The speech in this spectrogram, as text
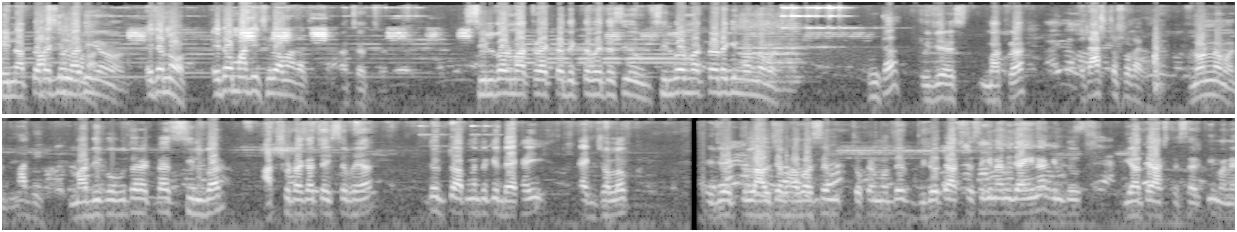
এই নাপ্তাটা কি মাদি? এটা নট এটাও মাদি ছিল আমার কাছে। আচ্ছা আচ্ছা। সিলভার মাকড়া একটা দেখতে পাইতেছি। সিলভার মাকড়াটা কি নন্না মাদি? কোনটা ওই যে মাকড়া? এটা আটশোশো টাকা। নন্না মাদি। মাদি। মাদি কবুতর একটা সিলভার আটশো টাকা চাইছে ভাইয়া। তো একটু আপনাদেরকে দেখাই এক ঝলক। এই যে একটু লালচে ভাব আছে চোখের মধ্যে। ভিডিওতে আসতেছে কিনা আমি জানি না কিন্তু ইয়াতে আসতেছে আর কি। মানে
